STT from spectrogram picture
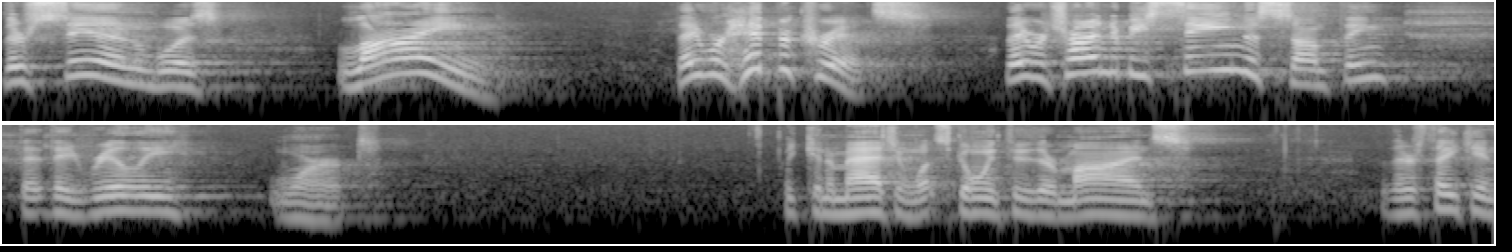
their sin was lying. They were hypocrites. They were trying to be seen as something that they really weren't. You can imagine what's going through their minds. They're thinking,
